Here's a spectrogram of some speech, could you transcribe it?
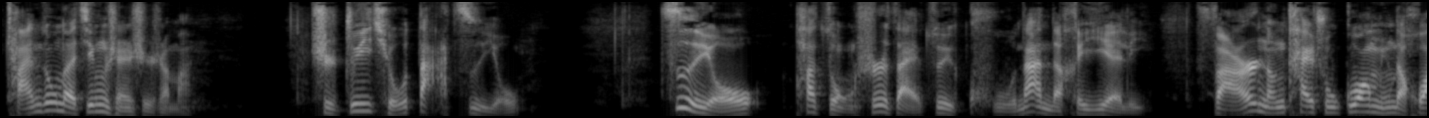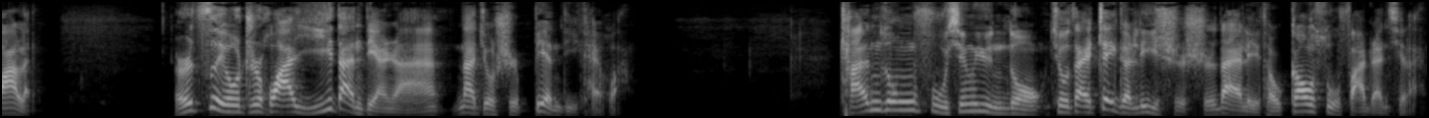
禅宗的精神是什么？是追求大自由。自由，它总是在最苦难的黑夜里，反而能开出光明的花来。而自由之花一旦点燃，那就是遍地开花。禅宗复兴运动就在这个历史时代里头高速发展起来。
